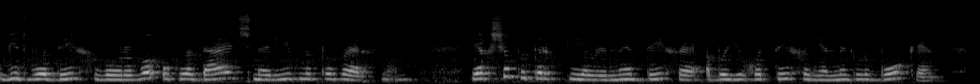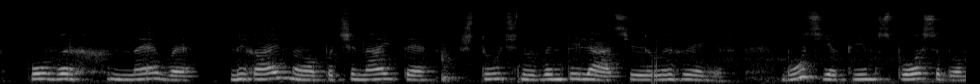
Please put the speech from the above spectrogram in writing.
від води хворого укладають на рівну поверхню. Якщо потерпілий не дихає або його дихання не глибоке, поверхневе, негайно починайте штучну вентиляцію легенів будь-яким способом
